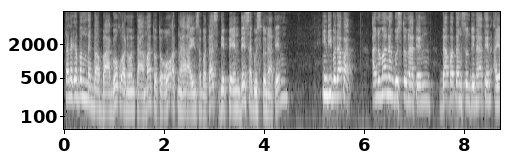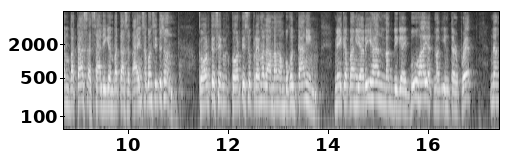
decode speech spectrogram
Talaga bang nagbabago kung ano ang tama, totoo at naaayon sa batas? Depende sa gusto natin? Hindi ba dapat? Ano man ang gusto natin, dapat ang sundin natin ay ang batas at saligang batas at ayon sa konstitusyon. Korte, Korte Suprema lamang ang bukod tanging may kapangyarihan magbigay buhay at mag-interpret ng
